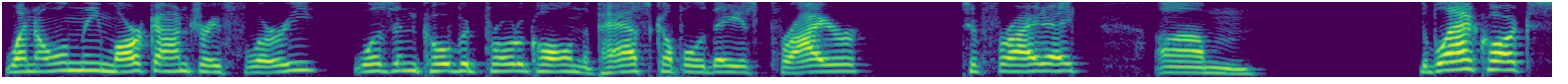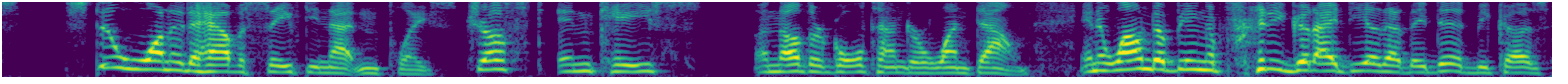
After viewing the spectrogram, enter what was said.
when only Marc Andre Fleury was in COVID protocol in the past couple of days prior to Friday, um, the Blackhawks still wanted to have a safety net in place just in case another goaltender went down. And it wound up being a pretty good idea that they did because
